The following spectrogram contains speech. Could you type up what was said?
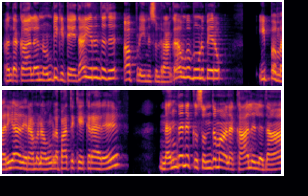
அந்த காலை நொண்டிக்கிட்டே தான் இருந்தது அப்படின்னு சொல்கிறாங்க அவங்க மூணு பேரும். இப்போ மரியாதை ராமன் அவங்கள பார்த்து கேட்குறாரு நந்தனுக்கு சொந்தமான காலில் தான்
